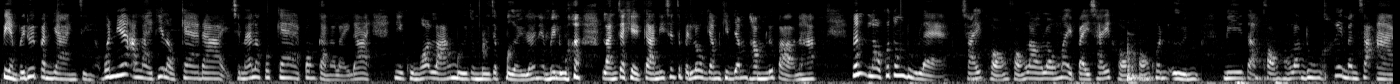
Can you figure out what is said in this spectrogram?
เปลี่ยนไปด้วยปัญญาจริงๆวันนี้อะไรที่เราแก้ได้ใช่ไหมเราก็แก้ป้องกันอะไรได้ นี่ครูเงาะล้างมือจนมือจะเปื่อยอยู่แล้วเนี่ยไม่รู้ว่าหลังจากเหตุการณ์นี้ฉันจะเป็นโรคย้ำคิดย้ำทำหรือเปล่านะคะนั้นเราก็ต้องดูแลใช้ของของเราเราไม่ไปใช้ของของคนอื่น มีแต่ของของเราดูให้มันสะอาด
